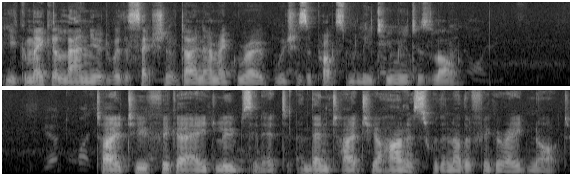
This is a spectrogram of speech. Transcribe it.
You can make a lanyard with a section of dynamic rope which is approximately 2 meters long. Tie two figure 8 loops in it and then tie it to your harness with another figure 8 knot.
